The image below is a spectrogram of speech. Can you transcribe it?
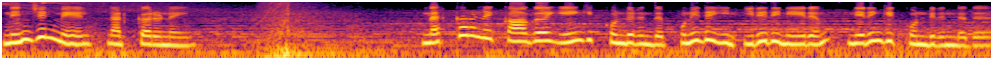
நெஞ்சின் மேல் நற்கருணை. நற்கருணைக்காக ஏங்கிக் கொண்டிருந்த புனிதையின் இறுதி நேரம் நெருங்கிக் கொண்டிருந்தது.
